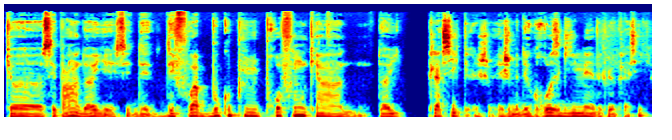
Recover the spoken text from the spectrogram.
que c'est pas un deuil. Et c'est des, fois beaucoup plus profond qu'un deuil classique. Et je mets de grosses guillemets avec le classique.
